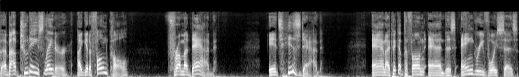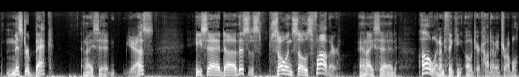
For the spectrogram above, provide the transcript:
about two days later, I get a phone call from a dad. It's his dad. And I pick up the phone, and this angry voice says, Mr. Beck? And I said, Yes. He said, uh, This is so and so's father. And I said, Oh, and I'm thinking, Oh, dear God, I'm in trouble.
